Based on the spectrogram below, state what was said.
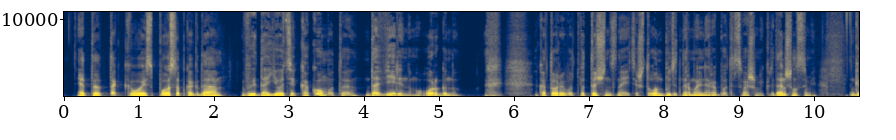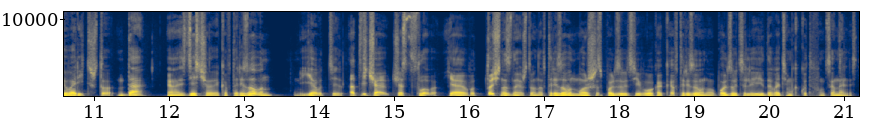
— это такой способ, когда вы даете какому-то доверенному органу, который вот вы точно знаете, что он будет нормально работать с вашими креденшалсами, говорить, что да, а, здесь человек авторизован, я вот тебе отвечаю, честное слово, я вот точно знаю, что он авторизован, можешь использовать его как авторизованного пользователя и давать ему какую-то функциональность.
